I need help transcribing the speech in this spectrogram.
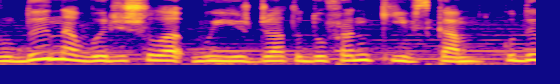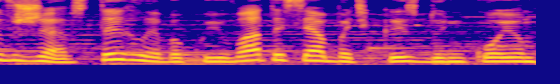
родина вирішила виїжджати до Франківська, куди вже встигли евакуюватися батьки з донькою.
